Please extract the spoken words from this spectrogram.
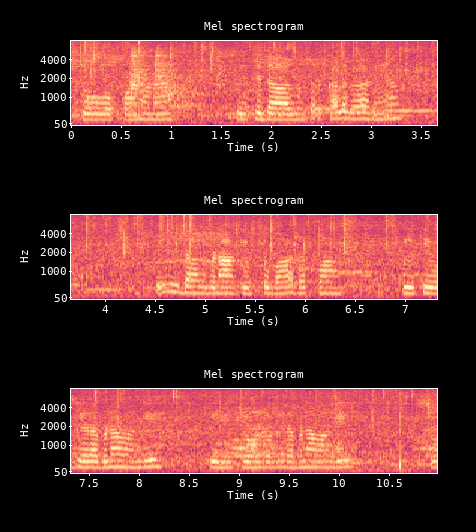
ਸੋ ਆਪਾਂ ਹੁਣ ਇੱਥੇ ਦਾਲ ਨੂੰ ਤੜਕਾ ਲਗਾ ਰਹੇ ਹਾਂ। ਤੇ ਦਾਲ ਬਣਾ ਕੇ ਉਸ ਤੋਂ ਬਾਅਦ ਆਪਾਂ ਫੁਲਕੇ ਵਗੈਰਾ ਬਣਾਵਾਂਗੇ ਤੇ ਚੌਲ ਵਗੈਰਾ ਬਣਾਵਾਂਗੇ। ਸੋ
